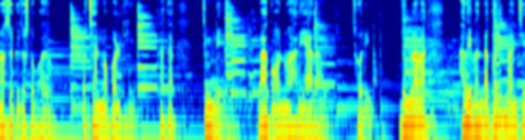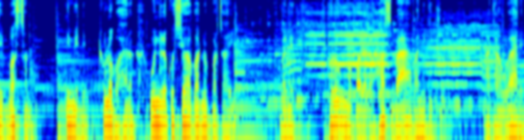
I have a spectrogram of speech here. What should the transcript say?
नसके जस्तो भयो। ओछ्यानमा पल्टिए आँखा चिम्ले बाको अनुहार याद आयो। छोरी जुम्लामा हामीभन्दा गरिब मान्छे बस्छन्। तिमीले ठुलो भएर उनीहरूको सेवा गर्नुपर्छ है। मैले फुरुङ्ग परेर हस् बा भनेकी थिएँ। आँखा उगारे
